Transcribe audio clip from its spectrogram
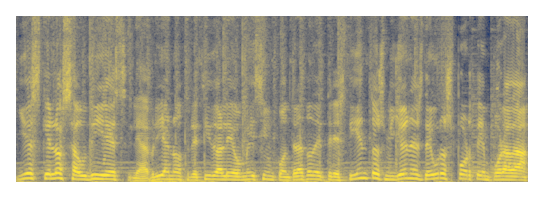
y es que los saudíes le habrían ofrecido a Leo Messi un contrato de 300 millones de euros por temporada,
